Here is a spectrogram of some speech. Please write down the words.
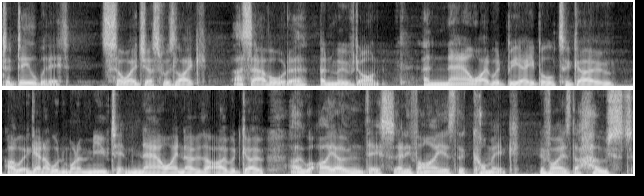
to deal with it. So I just was like, that's out of order and moved on. And now I would be able to go. Again, I wouldn't want to mute him. Now I know that I would go, oh, I own this. And if I, as the comic, if I, as the host,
